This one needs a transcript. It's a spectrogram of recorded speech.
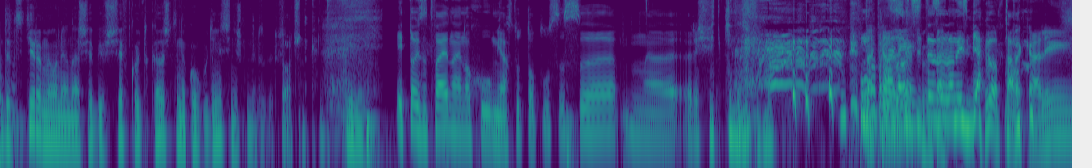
Да цитираме ония нашия бивш шеф, който каза, че ти на колко години си нищо не разбираш. Точно така. Именно. И той затова е на едно хубаво място, топло, с а, а, решетки на, прозорците, за да не избяга от там. Така ли?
